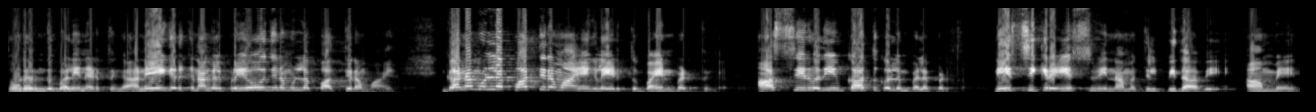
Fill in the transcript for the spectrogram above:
தொடர்ந்து வழி நடத்துங்க. அநேகருக்கு நாங்கள் பிரயோஜனமுள்ள பாத்திரமாய் கனமுள்ள பாத்திரமாய் எங்களை எடுத்து பயன்படுத்துங்க. ஆசீர்வதியும் காத்துக்கொள்ளும் பலப்படுத்தும். நேசிக்கிற இயேசுவின் நாமத்தில் பிதாவே ஆமேன்.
